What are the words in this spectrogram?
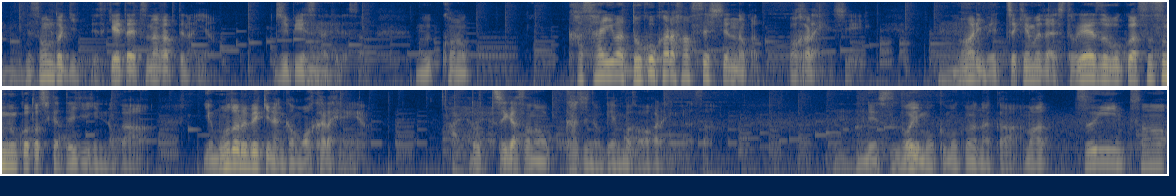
ん。でその時って携帯繋がってないやん。GPS だけでさ、むこの火災はどこから発生してんのか分からへんしうん。周りめっちゃ煙たいしとりあえず僕は進むことしかできひんのかいや戻るべきなんかも分からへんやん。はいはいどっちがその火事の現場か分からへんからさ。うん。ですごい黙々の中まあ次その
